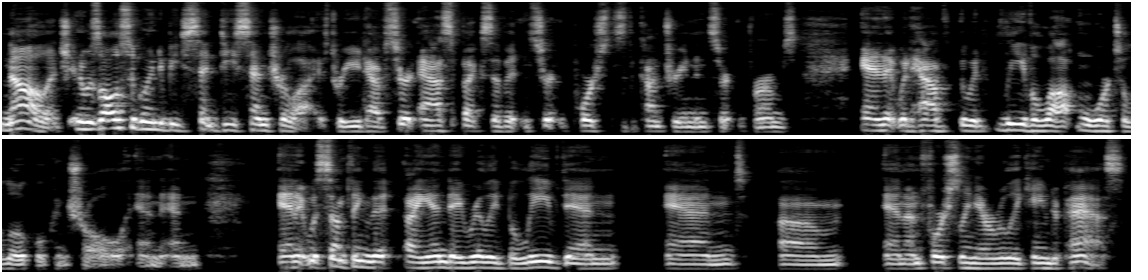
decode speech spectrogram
knowledge. And it was also going to be de- decentralized, where you'd have certain aspects of it in certain portions of the country and in certain firms, and it would have it would leave a lot more to local control. And and and it was something that Allende really believed in, and um, and unfortunately never really came to pass.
